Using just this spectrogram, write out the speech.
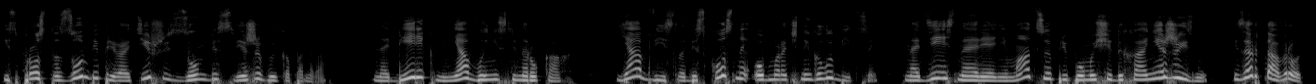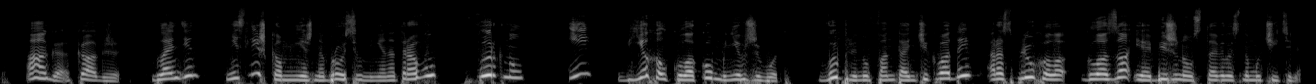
из просто зомби превратившись в зомби свежевыкопанного. На берег меня вынесли на руках. Я обвисла бескостной обморочной голубицей, надеясь на реанимацию при помощи дыхания жизни изо рта в рот. Ага, как же. Блондин не слишком нежно бросил меня на траву, фыркнул и въехал кулаком мне в живот. Выплюнув фонтанчик воды, расплюхала глаза и обиженно уставилась на мучителя.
